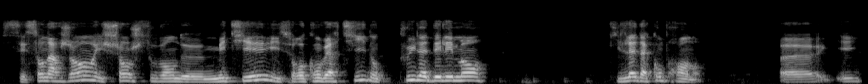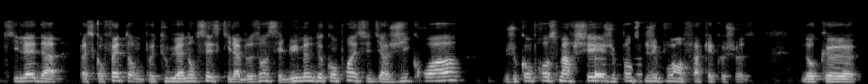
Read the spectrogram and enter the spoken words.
c'est son argent, il change souvent de métier, il se reconvertit, donc plus il a d'éléments qui l'aident à comprendre, euh, qui l'aident à... Parce qu'en fait, on peut tout lui annoncer, ce qu'il a besoin, c'est lui-même de comprendre et se dire, j'y crois, je comprends ce marché, je pense que je vais pouvoir en faire quelque chose. Donc, euh,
